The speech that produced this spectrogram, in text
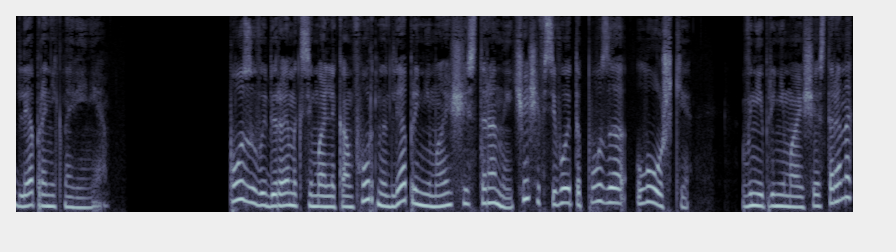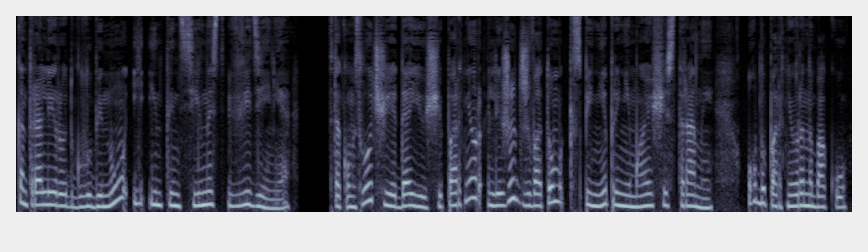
для проникновения. Позу выбирай максимально комфортную для принимающей стороны. Чаще всего это поза ложки. В ней принимающая сторона контролирует глубину и интенсивность введения. В таком случае дающий партнер лежит животом к спине принимающей стороны, оба партнера на боку.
